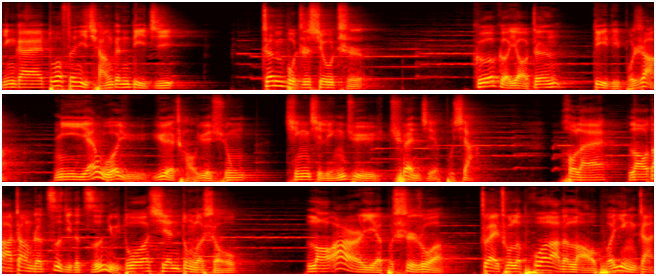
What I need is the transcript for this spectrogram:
应该多分一墙根地基。”真不知羞耻！哥哥要争，弟弟不让，你言我语，越吵越凶，亲戚邻居劝解不下。后来老大仗着自己的子女多，先动了手，老二也不示弱，拽出了泼辣的老婆应战。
